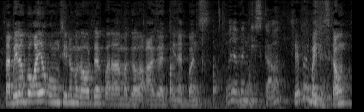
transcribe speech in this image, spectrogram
Sabi lang po kayo kung sino mag-order para magawa kagad in advance. Wala bang discount? Siyempre may discount.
